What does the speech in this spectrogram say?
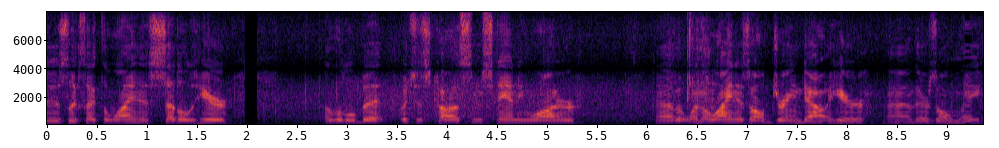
It just looks like the line has settled here a little bit, which has caused some standing water. Uh, but when the line is all drained out here, uh, there's only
